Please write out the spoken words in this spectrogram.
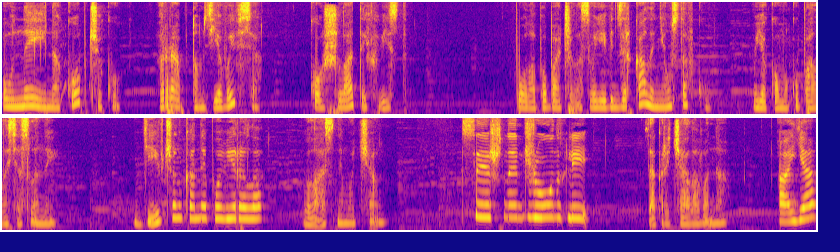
У неї на копчику раптом з'явився кошлатий хвіст. Пола побачила своє відзеркалення у ставку, у якому купалися слини. Дівчинка не повірила власним очам. Це ж не джунглі, закричала вона. А я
